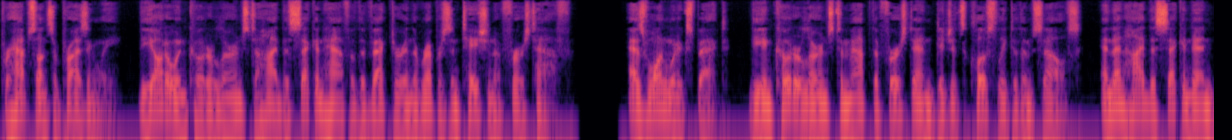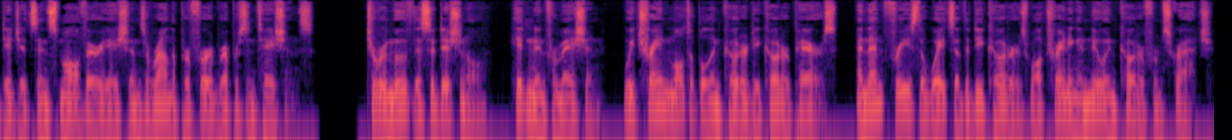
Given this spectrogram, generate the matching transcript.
perhaps unsurprisingly, the autoencoder learns to hide the second half of the vector in the representation of first half. As one would expect, the encoder learns to map the first n digits closely to themselves, and then hide the second n digits in small variations around the preferred representations. To remove this additional, hidden information, we train multiple encoder decoder pairs, and then freeze the weights of the decoders while training a new encoder from scratch.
